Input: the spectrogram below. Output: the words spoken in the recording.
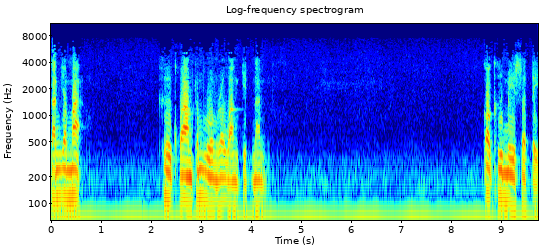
สัญญมะ คือความสำรวมระวังจิตนั้นก็คือมีสติ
